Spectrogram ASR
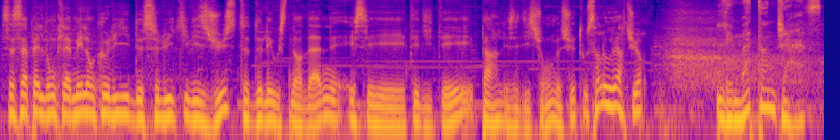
Ça s'appelle donc La mélancolie de celui qui vise juste de Lewis Nordan et c'est édité par les éditions Monsieur Toussaint l'ouverture. Les matins de jazz.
